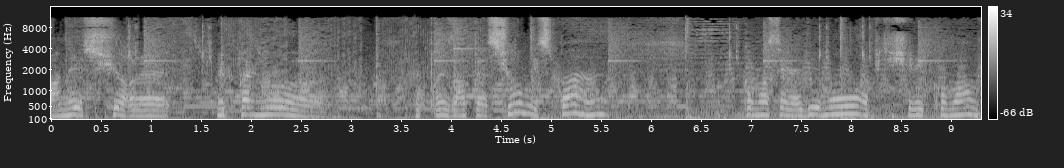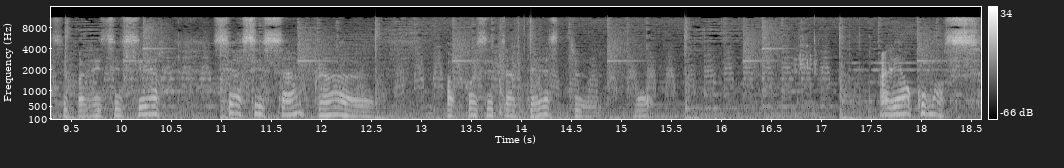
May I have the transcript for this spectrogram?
on est sur le, panneau euh, de présentation, n'est-ce pas hein Commencer la démo, afficher les commandes, c'est pas nécessaire. C'est assez simple. Hein euh, après, c'est un test. Euh, bon. Allez, on commence.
